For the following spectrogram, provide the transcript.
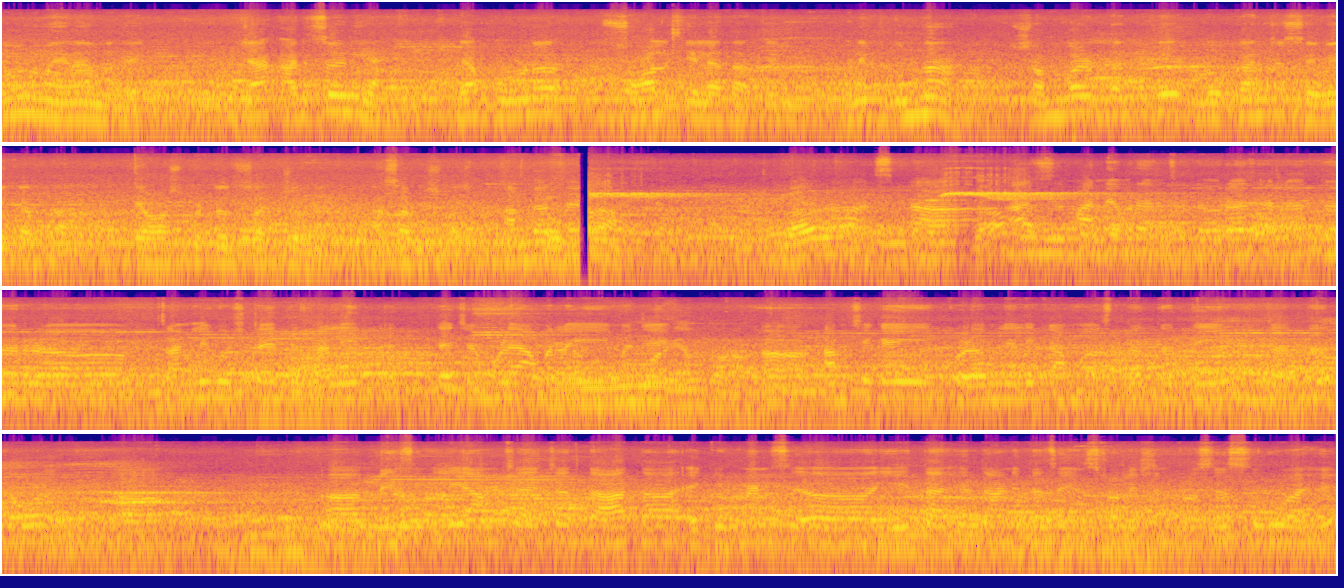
दोन महिन्यामध्ये ज्या अडचणी आहेत त्या पूर्ण सॉल्व केल्या जातील आणि पुन्हा शंभर टक्के लोकांच्या सेवेकरता हे हॉस्पिटल स्वच्छ होईल असा विश्वास. आज मान्यवरांचा दौरा झाला तर चांगली गोष्ट आहे ती झाली. त्याच्यामुळे आम्हालाही म्हणजे आमची काही खोळंबलेली कामं असतात तर तेही होऊन जातात. बेसिकली आमच्या याच्यात आता इक्विपमेंट्स येत आहेत आणि त्याचं इन्स्टॉलेशन प्रोसेस सुरू आहे.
